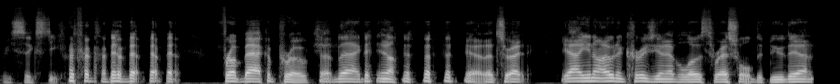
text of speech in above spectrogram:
360 front back approach. Front back, yeah, yeah, that's right. Yeah, you know, I would encourage you to have a low threshold to do that.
